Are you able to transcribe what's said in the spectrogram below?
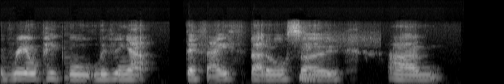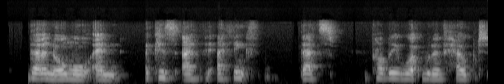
real people living out their faith, but also mm. um, that are normal. And because I, th- I think that's probably what would have helped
